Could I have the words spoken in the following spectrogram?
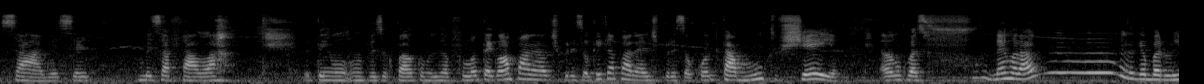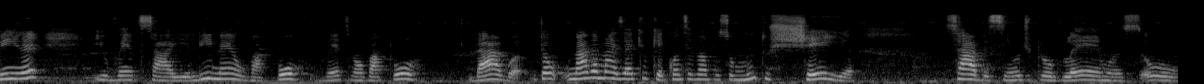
sabe? É você começar a falar. Eu tenho uma pessoa que fala comigo, fulano tá igual uma panela de pressão. O que é a panela de pressão? Quando tá muito cheia, ela não começa né, rodar faz aquele barulhinho, né? E o vento sai ali, né? O vapor, o vento não o vapor d'água. Então, nada mais é que o quê? Quando você vê uma pessoa muito cheia, sabe, assim, ou de problemas, ou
